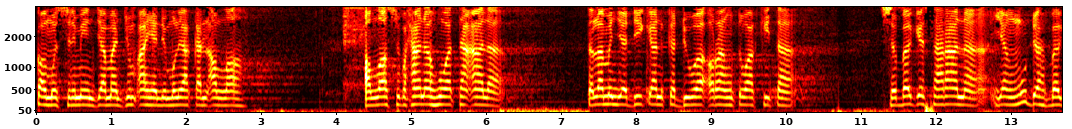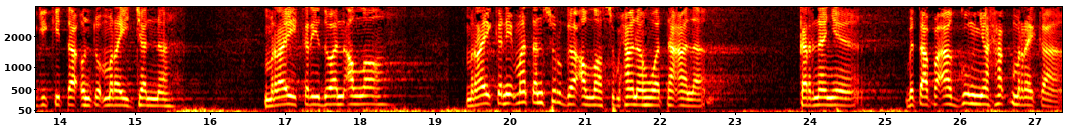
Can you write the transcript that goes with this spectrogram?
kaum muslimin jamaah Jum'ah yang dimuliakan Allah Allah Subhanahu wa taala telah menjadikan kedua orang tua kita sebagai sarana yang mudah bagi kita untuk meraih jannah meraih keriduan Allah meraih kenikmatan surga Allah Subhanahu wa taala Karenanya betapa agungnya hak mereka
